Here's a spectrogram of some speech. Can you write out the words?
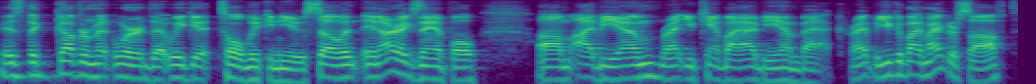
is the government word that we get told we can use. So in, in our example, um, IBM, right? You can't buy IBM back, right? But you could buy Microsoft,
